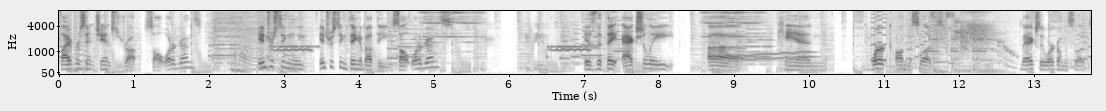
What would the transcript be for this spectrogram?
5% chance to drop saltwater guns. Interestingly, interesting thing about the saltwater guns is that they actually uh, can work on the slugs. They actually work on the slugs.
